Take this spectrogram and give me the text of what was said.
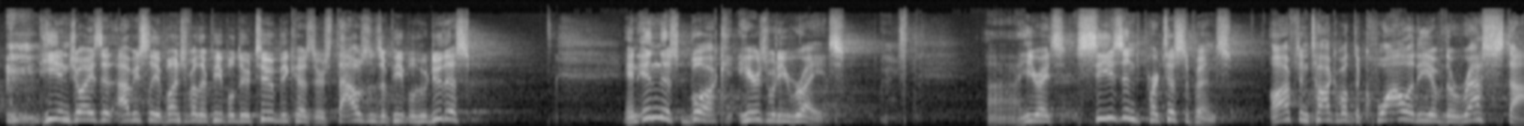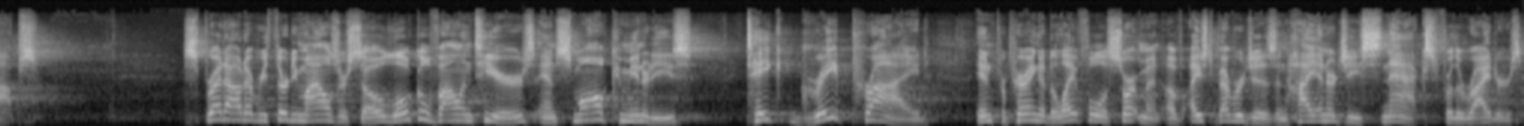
he enjoys it. Obviously, a bunch of other people do too because there's thousands of people who do this. And in this book, here's what he writes uh, He writes Seasoned participants often talk about the quality of the rest stops Spread out every 30 miles or so, local volunteers and small communities take great pride in preparing a delightful assortment of iced beverages and high energy snacks for the riders.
